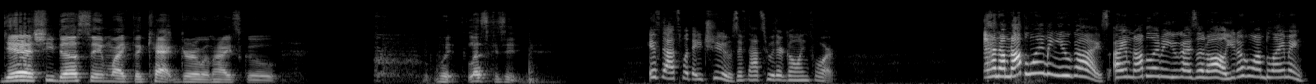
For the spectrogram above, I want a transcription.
Yeah, she does seem like the cat girl in high school. But let's continue. If that's what they choose, if that's who they're going for. And I'm not blaming you guys. I am not blaming you guys at all. You know who I'm blaming?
